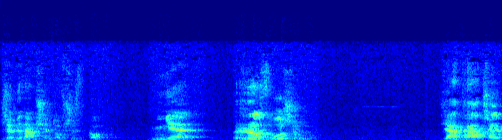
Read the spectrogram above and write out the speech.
żeby nam się to wszystko nie rozłożyło. Wiatraczek.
